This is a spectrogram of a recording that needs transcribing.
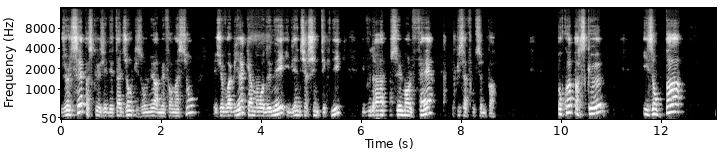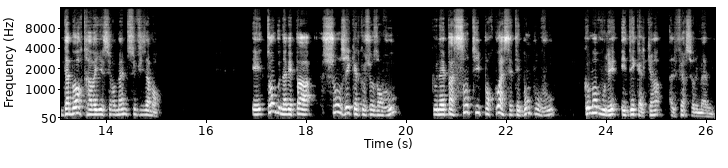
Je le sais parce que j'ai des tas de gens qui sont venus à mes formations et je vois bien qu'à un moment donné, ils viennent chercher une technique, ils voudraient absolument le faire et puis ça ne fonctionne pas. Pourquoi? Parce que ils n'ont pas d'abord travailler sur eux-mêmes suffisamment. Et tant que vous n'avez pas changé quelque chose en vous, que vous n'avez pas senti pourquoi c'était bon pour vous, comment vous voulez aider quelqu'un à le faire sur lui-même?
